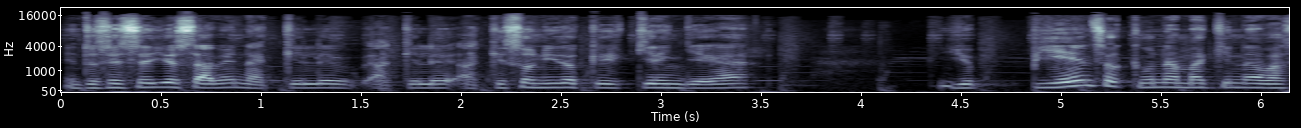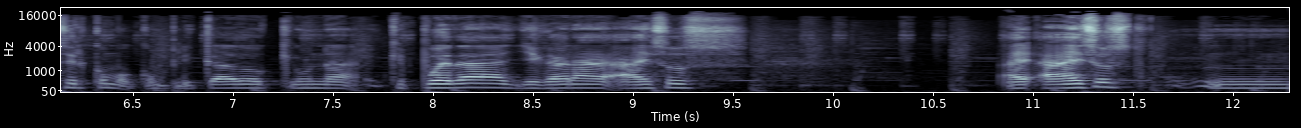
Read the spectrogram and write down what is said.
Entonces ellos saben a qué, le- a qué, le- a qué sonido que quieren llegar. Yo pienso que una máquina va a ser como complicado que una que pueda llegar a esos a, a esos mm,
